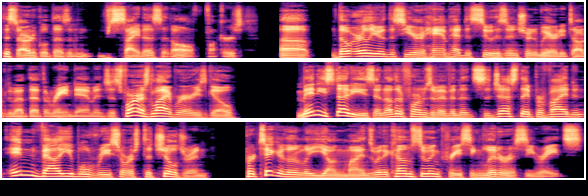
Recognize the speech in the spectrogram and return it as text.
This article doesn't cite us at all, fuckers. Uh, though earlier this year, Ham had to sue his insurance. We already talked about that, the rain damage. As far as libraries go, many studies and other forms of evidence suggest they provide an invaluable resource to children, particularly young minds, when it comes to increasing literacy rates.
